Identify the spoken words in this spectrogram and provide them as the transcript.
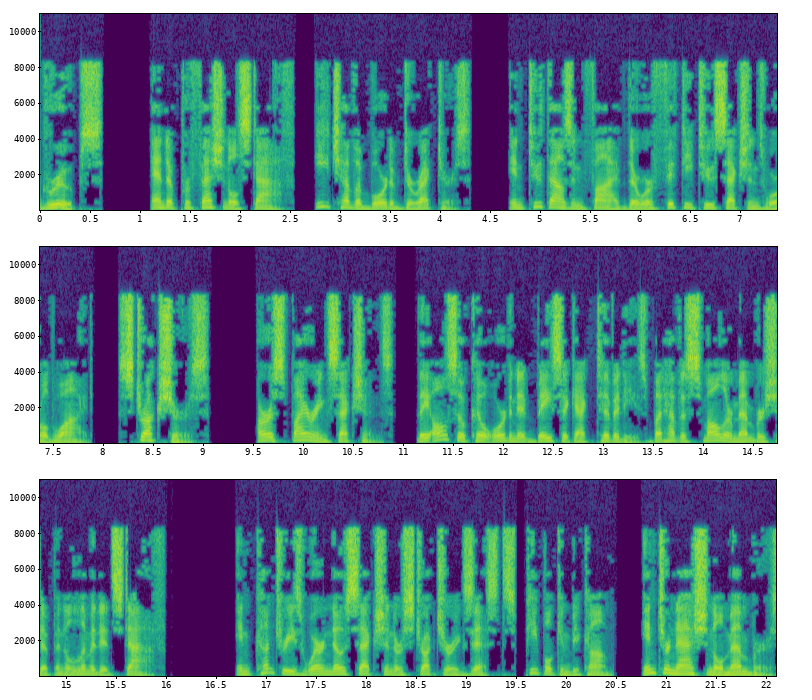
groups, and a professional staff. Each have a board of directors. In 2005 there were 52 sections worldwide. Structures are aspiring sections. They also coordinate basic activities but have a smaller membership and a limited staff. In countries where no section or structure exists, people can become international members.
